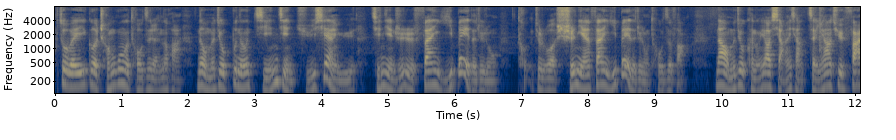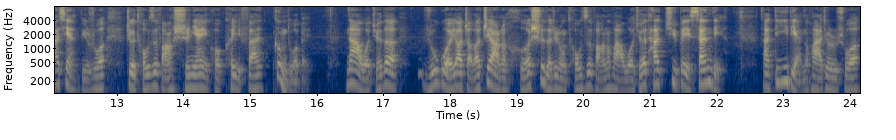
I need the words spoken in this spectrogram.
作为一个成功的投资人的话，那我们就不能仅仅局限于仅仅只是翻一倍的这种投，就是说十年翻一倍的这种投资房。那我们就可能要想一想，怎样去发现，比如说这个投资房十年以后可以翻更多倍。那我觉得，如果要找到这样的合适的这种投资房的话，我觉得它具备三点。那第一点的话，就是说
